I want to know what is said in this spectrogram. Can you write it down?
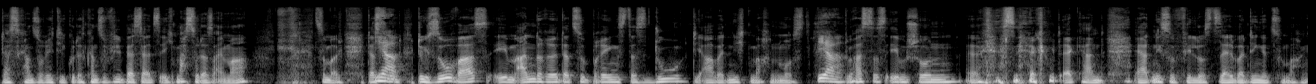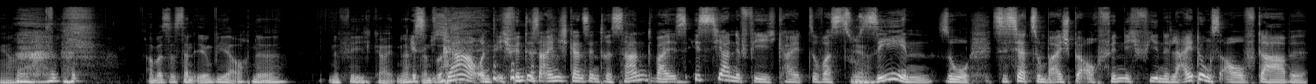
das kannst du richtig gut, das kannst du viel besser als ich. Machst du das einmal? zum Beispiel. Dass Ja. du durch sowas eben andere dazu bringst, dass du die Arbeit nicht machen musst. Ja. Du hast das eben schon äh, sehr gut erkannt. Er hat nicht so viel Lust, selber Dinge zu machen, ja. Aber es ist dann irgendwie ja auch eine, eine Fähigkeit, ne? Ist, ja, und ich finde es eigentlich ganz interessant, weil es ist ja eine Fähigkeit, sowas zu Ja. sehen. So, es ist ja zum Beispiel auch, finde ich, viel eine Leitungsaufgabe.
